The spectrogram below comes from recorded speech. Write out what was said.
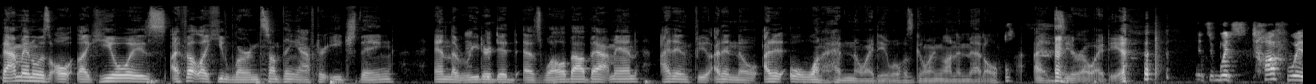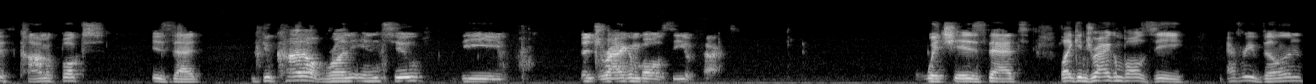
Batman was al- like he always. I felt like he learned something after each thing, and the reader did as well about Batman. I didn't feel. I didn't know. I didn't. Well, one, I had no idea what was going on in Metal. I had zero idea. it's what's tough with comic books is that you kind of run into the the Dragon Ball Z effect, which is that like in Dragon Ball Z, every villain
